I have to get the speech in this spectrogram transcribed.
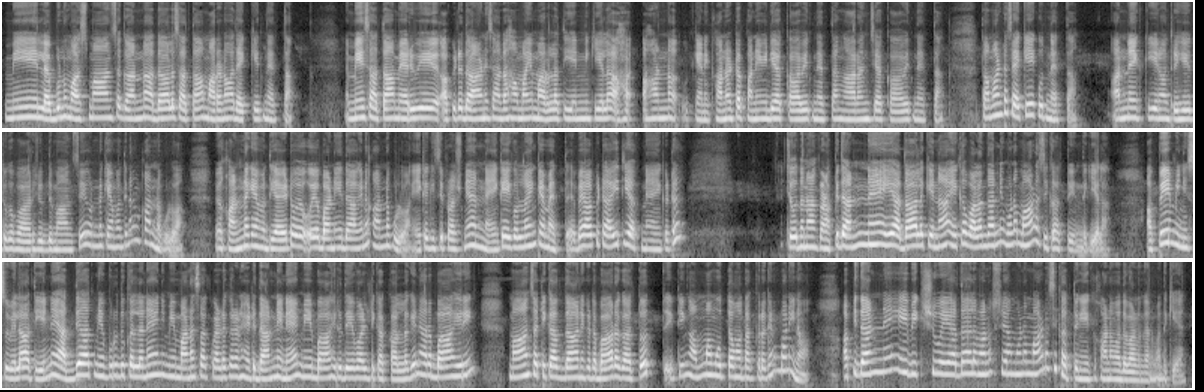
මේ ලැබුණු මස් මාංශ ගන්න අදාළ සතා මරණවා දැක්කෙත් නැත්තම් මේ සතා මැරුවේ අපිට දාහනේ සඳහාමයි මරලා තියෙන්නේ කියලා අහන්න කියන්නේ කනට පණිවිඩයක් ආවෙත් නැත්නම් ආරංචියක් ආවෙත් නැත්නම් Tamanට සැකේකුත් නැත්නම් අන්න ඒක කියනවා ත්‍රි හේතුක පාරිශුද්ධ මාංශය ඔන්න කැමති නම් කන්න පුළුවන්. ඔය කන්න කැමති අයට ඔය ඔය බණේ දාගෙන කන්න පුළුවන්. ඒක කිසි ප්‍රශ්නයක් නැහැ. ඒක ඒගොල්ලන්ගේ කැමැත්ත. හැබැයි අපිට අයිතියක් නැහැ ඒකට. චෝදනා කරන අපි දන්නේ ඒ අදාළ කෙනා ඒක වළඳන්නේ මොන මානසිකත්වෙන්ද කියලා. අපේ මිනිස්සු වෙලා තියෙන්නේ අධ්‍යාත්මය පුරුදු කරලා නැහැනේ. මේ මනසක් වැඩ කරන හැටි දන්නේ නැහැ. මේ බාහිර දේවල් ටිකක් අල්ලගෙන අර බාහිරින් මාංශ ටිකක් දාන එකට බාරගත්තොත් ඉතින් අම්මා මුත්තා මතක් කරගෙන බනිනවා. අපි දන්නේ මේ භික්ෂුව ඒ අදාළ මිනිස්සයා මොන මානසිකත්වයෙන් ඒක කනවද වළඳනවද කියන්නේ.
